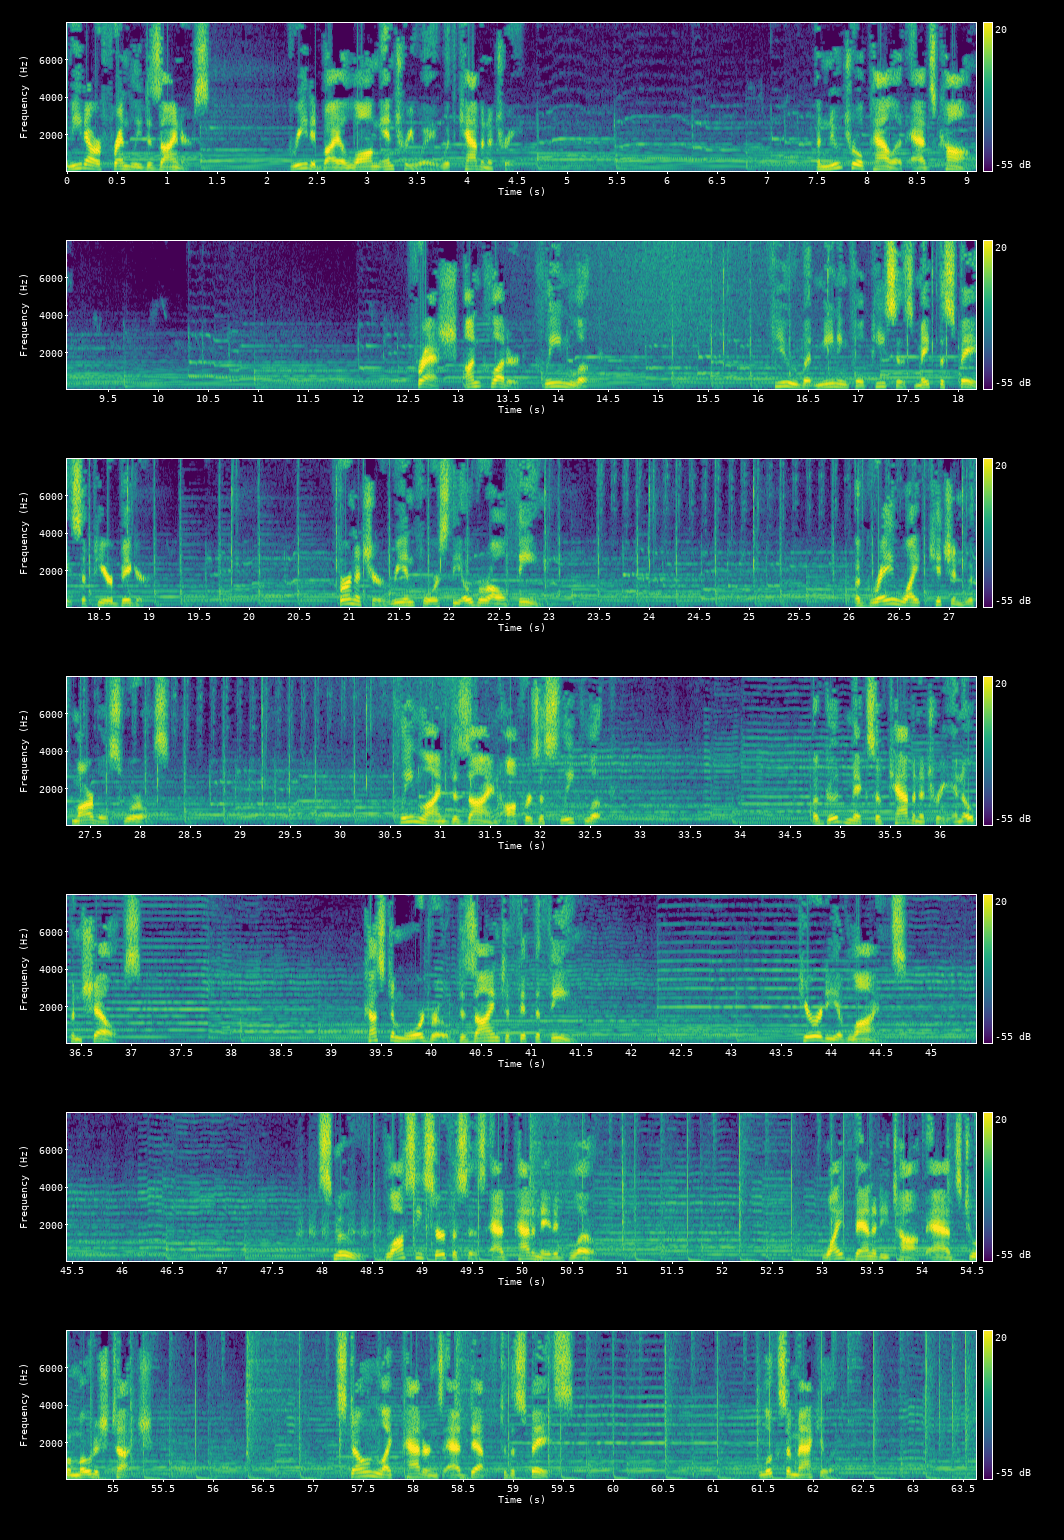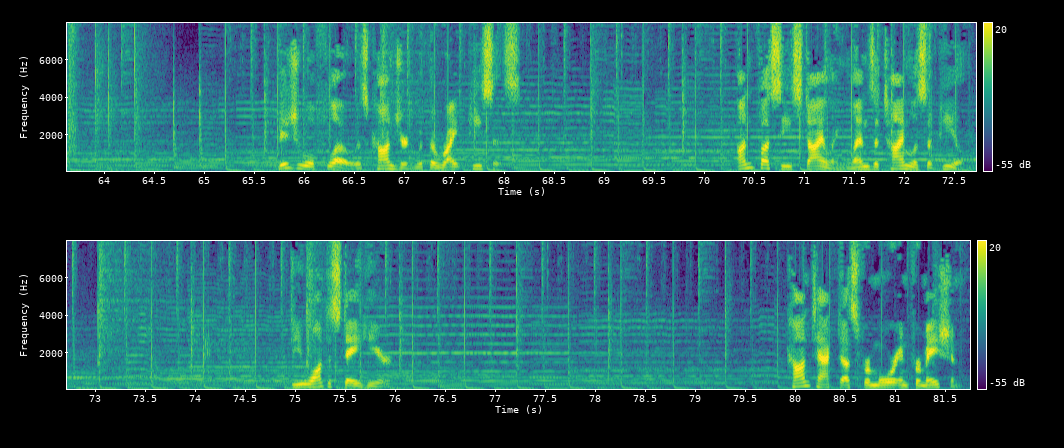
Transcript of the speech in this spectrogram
Meet our friendly designers. Greeted by a long entryway with cabinetry. A neutral palette adds calm. Fresh, uncluttered, clean look. Few but meaningful pieces make the space appear bigger. Furniture reinforce the overall theme. A gray-white kitchen with marble swirls. Clean-lined design offers a sleek look. A good mix of cabinetry and open shelves. Custom wardrobe designed to fit the theme. Purity of lines. Smooth, glossy surfaces add patinated glow. White vanity top adds to a modish touch. Stone-like patterns add depth to the space. Looks immaculate. Visual flow is conjured with the right pieces. Unfussy styling lends a timeless appeal. Do you want to stay here? Contact us for more information.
